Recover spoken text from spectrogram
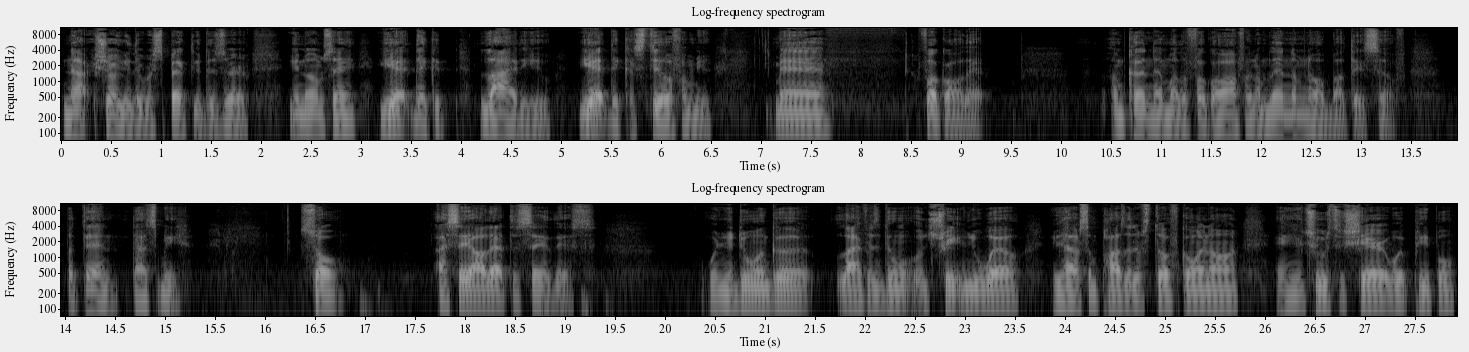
not show you the respect you deserve. You know what I'm saying? Yet they could lie to you. Yet they could steal from you. Man, fuck all that. I'm cutting that motherfucker off and I'm letting them know about themselves. But then that's me. So I say all that to say this. When you're doing good, life is doing treating you well, you have some positive stuff going on and you choose to share it with people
